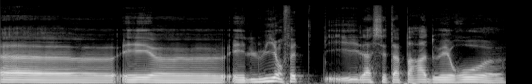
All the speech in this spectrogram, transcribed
euh, et, et lui, en fait, il a cet apparat de héros.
